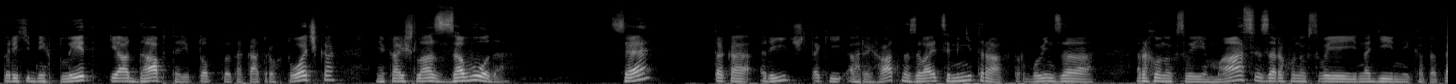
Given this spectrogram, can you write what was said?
перехідних плит і адаптерів. Тобто така трьохточка, яка йшла з завода. Це така річ, такий агрегат називається міні-трактор, бо він за рахунок своєї маси, за рахунок своєї надійної КПП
